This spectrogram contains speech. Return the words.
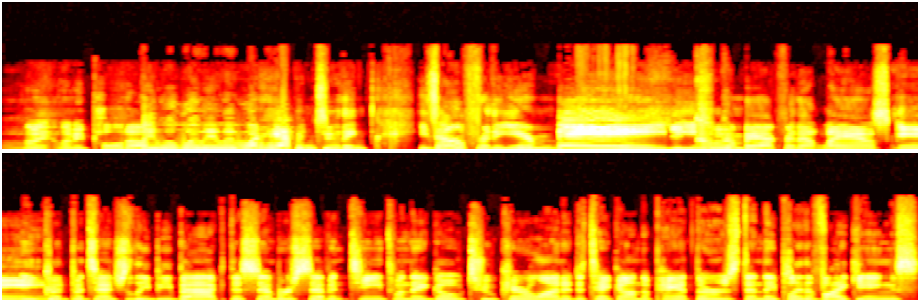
Let me let me pull it up. Wait, wait, wait, wait, what happened to the? He's out for the year. Maybe He will come back for that last game. He could potentially be back December 17th when they go to Carolina to take on the Panthers. Then they play the Vikings,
